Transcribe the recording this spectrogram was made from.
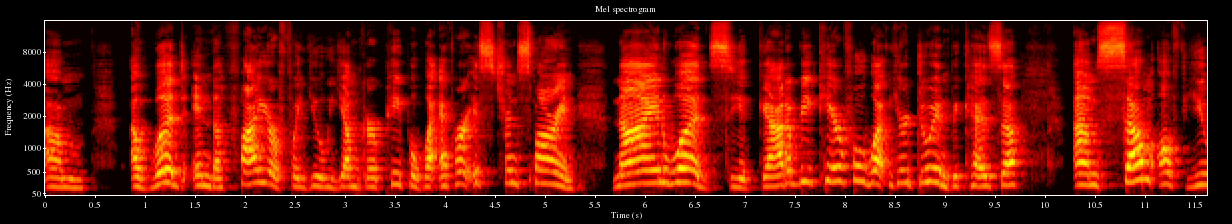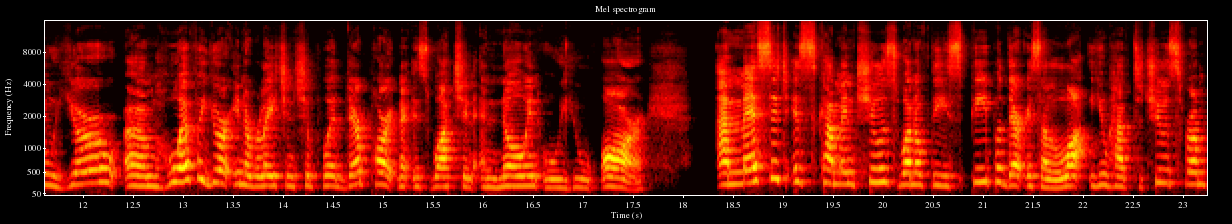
um a wood in the fire for you younger people. Whatever is transpiring nine woods. You gotta be careful what you're doing because uh, um some of you your um whoever you're in a relationship with their partner is watching and knowing who you are. A message is coming. Choose one of these people. There is a lot you have to choose from.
